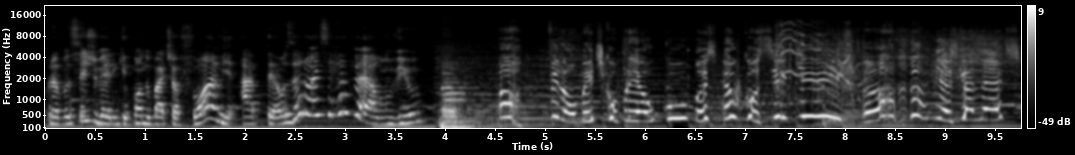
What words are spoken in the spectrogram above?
Pra vocês verem que quando bate a fome, até os heróis se revelam, viu? Ah, finalmente comprei algumas! Eu consegui! Ah, minhas galetes!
